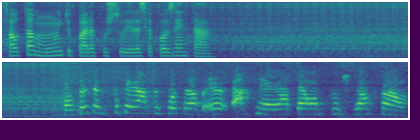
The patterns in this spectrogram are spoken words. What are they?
falta muito para a costureira se aposentar. Com certeza, porque a pessoa trabalha, assim, é até uma frustração,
